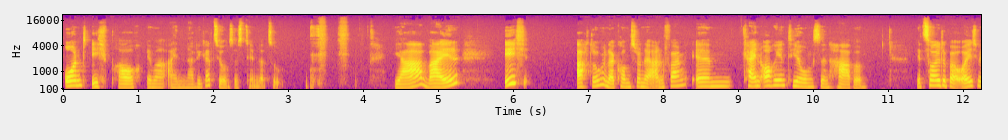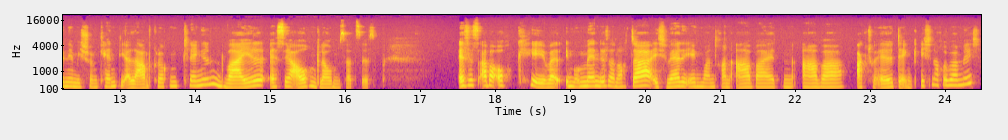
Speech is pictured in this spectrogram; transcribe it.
Und ich brauche immer ein Navigationssystem dazu. ja, weil ich Achtung, und da kommt schon der Anfang, ähm, keinen Orientierungssinn habe. Jetzt sollte bei euch, wenn ihr mich schon kennt, die Alarmglocken klingeln, weil es ja auch ein Glaubenssatz ist. Es ist aber auch okay, weil im Moment ist er noch da, ich werde irgendwann dran arbeiten, aber aktuell denke ich noch über mich,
